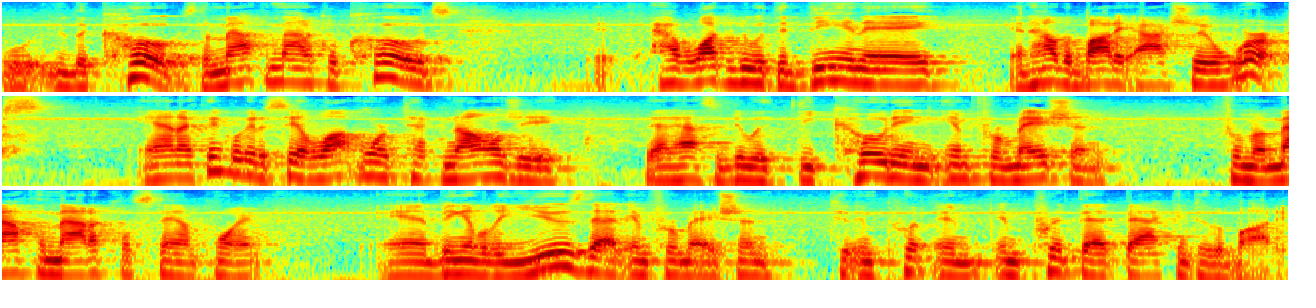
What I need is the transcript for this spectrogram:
with the codes, the mathematical codes eh, have a lot to do with the DNA and how the body actually works. And I think we're going to see a lot more technology that has to do with decoding information from a mathematical standpoint and being able to use that information to input, imprint that back into the body.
